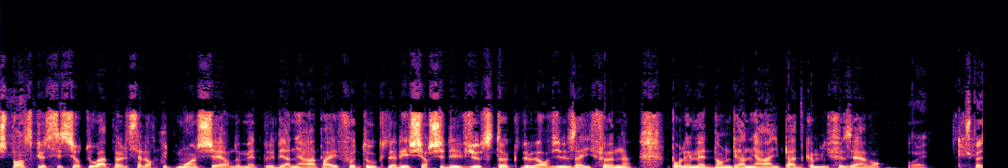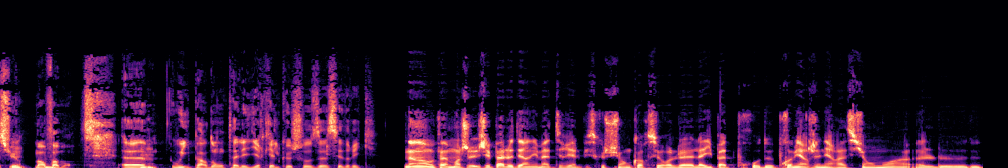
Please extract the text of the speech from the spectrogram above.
Je pense que c'est surtout Apple, ça leur coûte moins cher de mettre le dernier appareil photo que d'aller chercher des vieux stocks de leurs vieux iPhones pour les mettre dans le dernier iPad comme ils faisaient avant. Ouais, je suis pas sûr. Mm. Mais enfin bon. Euh, mm. Oui, pardon, t'allais dire quelque chose, Cédric? Non, non, enfin moi j'ai pas le dernier matériel puisque je suis encore sur l'iPad Pro de première génération, moi, le,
